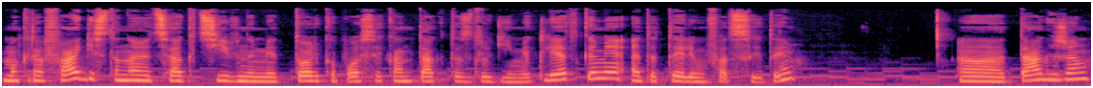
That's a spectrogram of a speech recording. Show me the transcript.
Макрофаги становятся активными только после контакта с другими клетками. Это Т-лимфоциты – также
